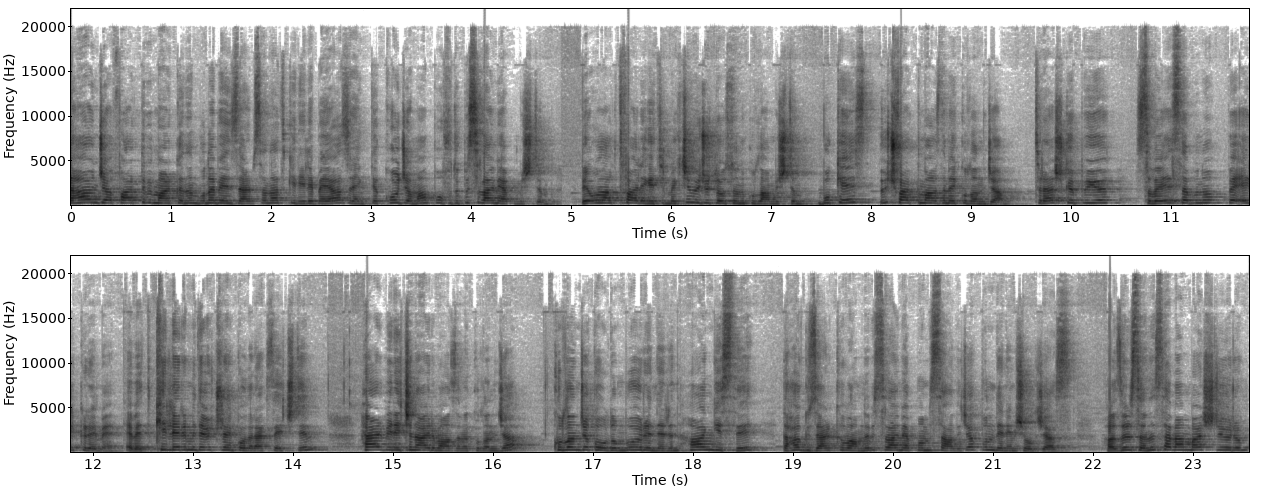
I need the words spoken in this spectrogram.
Daha önce farklı bir markanın buna benzer bir sanat kiliyle beyaz renkte kocaman pofuduk bir slime yapmıştım. Ve onu aktif hale getirmek için vücut losyonu kullanmıştım. Bu kez 3 farklı malzeme kullanacağım. Tıraş köpüğü, sıvı el sabunu ve el kremi. Evet killerimi de 3 renk olarak seçtim. Her biri için ayrı malzeme kullanacağım. Kullanacak olduğum bu ürünlerin hangisi daha güzel kıvamlı bir slime yapmamı sağlayacak bunu denemiş olacağız. Hazırsanız hemen başlıyorum.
